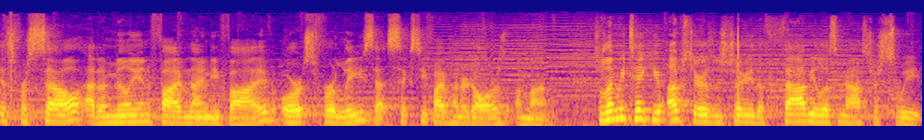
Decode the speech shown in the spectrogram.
is for sale at $1,595 or it's for lease at $6,500 a month. So let me take you upstairs and show you the fabulous master suite.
